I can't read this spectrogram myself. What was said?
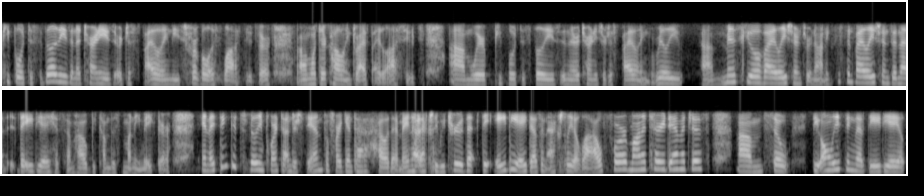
people with disabilities and attorneys are just filing these frivolous lawsuits or um, what they're calling drive-by lawsuits, um, where people with disabilities and their attorneys are just filing really um, minuscule violations or non-existent violations, and that the ADA has somehow become this moneymaker. And I think it's really important to understand before I get into how that may not actually be true that the ADA doesn't actually allow for monetary damages. Um, so the only thing that the ADA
